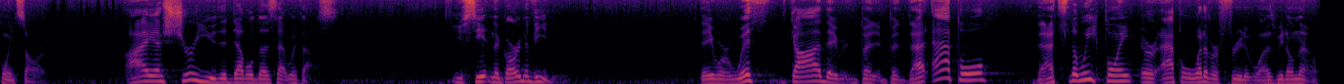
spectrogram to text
points are. I assure you the devil does that with us. You see it in the Garden of Eden. They were with God, they, but, but that apple, that's the weak point, or apple, whatever fruit it was, we don't know.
